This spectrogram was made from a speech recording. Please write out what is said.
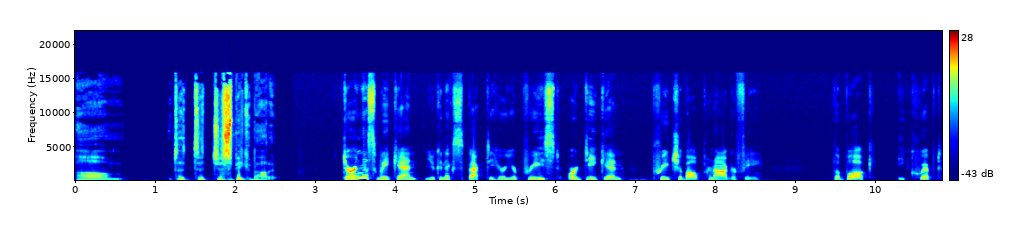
Um, to, to just speak about it. During this weekend, you can expect to hear your priest or deacon preach about pornography. The book, Equipped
